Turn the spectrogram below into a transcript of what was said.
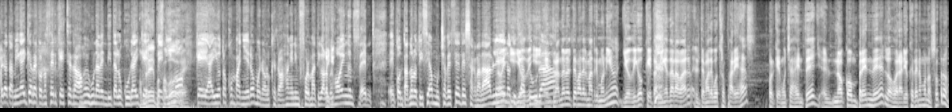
Pero también hay que reconocer que este trabajo es una bendita locura y que Hombre, venimos, favor, eh. que hay otros compañeros, bueno, los que trabajan en informativo, a lo Y mejor en, en- eh, contando noticias muchas veces desagradables, No, y noticias yo- y duras. entrando en el tema del matrimonio, yo digo que también es de alabar el tema de vuestras parejas, porque mucha gente eh, no comprende los horarios que tenemos nosotros.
